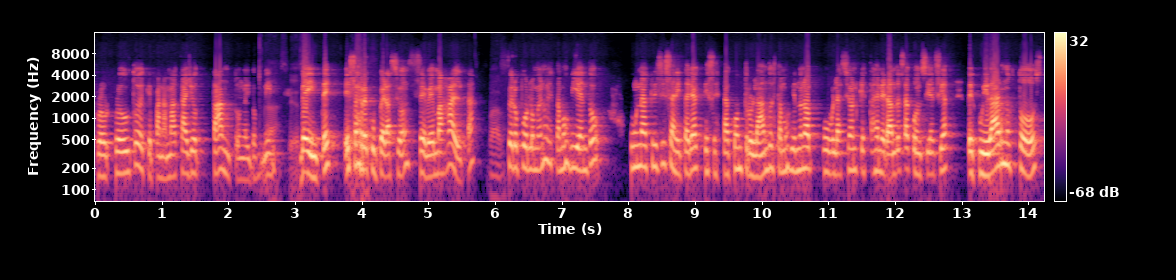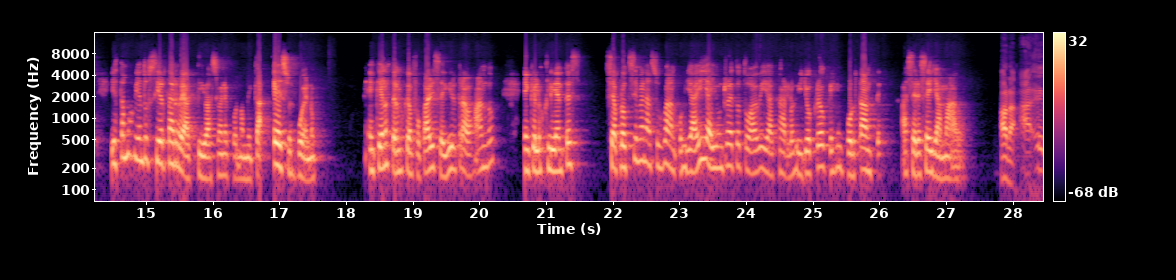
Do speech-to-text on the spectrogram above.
producto de que Panamá cayó tanto en el 2020, esa recuperación se ve más alta, pero por lo menos estamos viendo una crisis sanitaria que se está controlando, estamos viendo una población que está generando esa conciencia de cuidarnos todos y estamos viendo cierta reactivación económica. Eso es bueno. ¿En qué nos tenemos que enfocar y seguir trabajando? En que los clientes se aproximen a sus bancos y ahí hay un reto todavía, Carlos, y yo creo que es importante hacer ese llamado. Ahora, eh,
